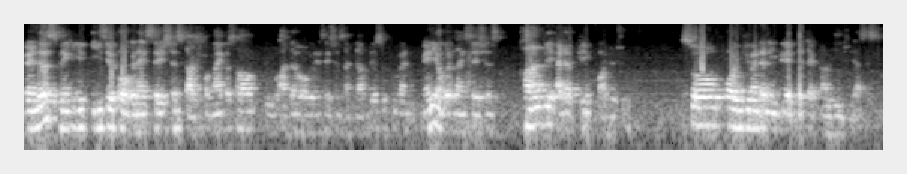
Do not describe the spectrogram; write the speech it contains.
vendors, making it easier for organizations, starting from Microsoft to other organizations like WSO2 and many organizations currently adapting FIDO2. So for implement and integrate the technology into their system.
